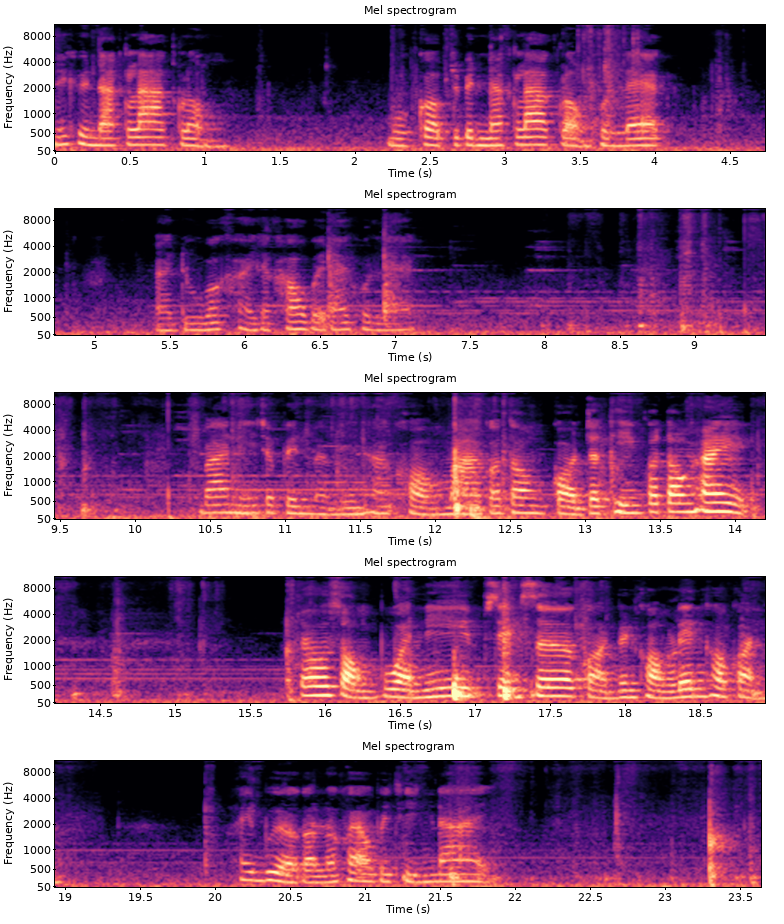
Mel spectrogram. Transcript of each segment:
นี่คือนักล่ากล่อง หมูกรอบจะเป็นนักล่ากล่องคนแรกอะดูว่าใครจะเข้าไปได้คนแรก บ้านนี้จะเป็นแบบนี้นะคะของมาก็ต้องก่อนจะทิ้งก็ต้องให้ เจ้าสองป่วนนี่เซ็นเซอร์ก่อนเป็นของเล่นเขาก่อน ให้เบื่อก่อนแล้วค่อยเอาไปทิ้งได้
